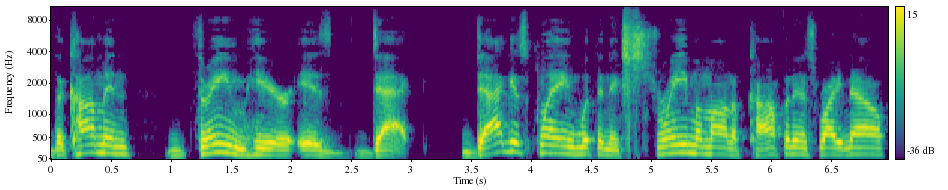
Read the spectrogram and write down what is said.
the common theme here is Dak. Dak is playing with an extreme amount of confidence right now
